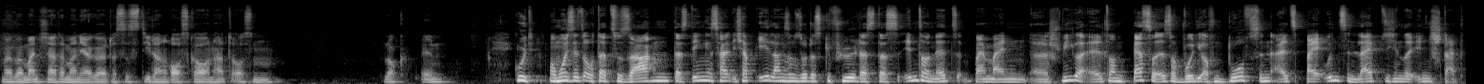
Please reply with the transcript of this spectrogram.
Weil bei manchen hatte man ja gehört, dass es die dann rausgehauen hat aus dem Login. Gut, man muss jetzt auch dazu sagen, das Ding ist halt, ich habe eh langsam so das Gefühl, dass das Internet bei meinen äh, Schwiegereltern besser ist, obwohl die auf dem Dorf sind, als bei uns in Leipzig in der Innenstadt.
